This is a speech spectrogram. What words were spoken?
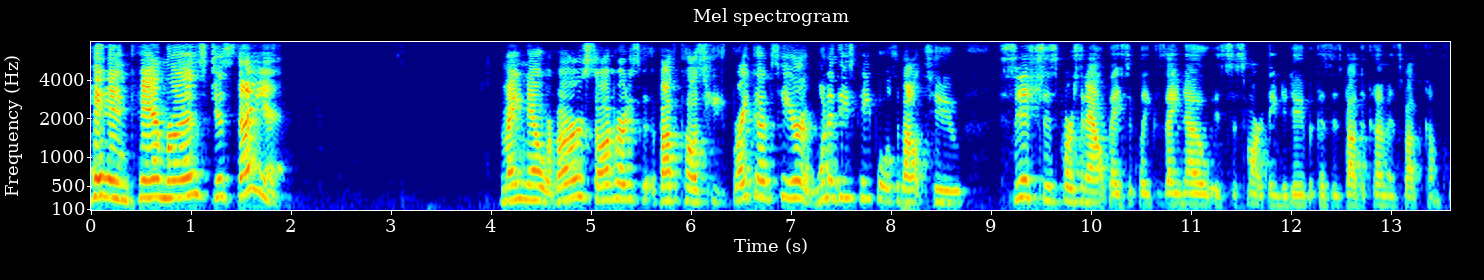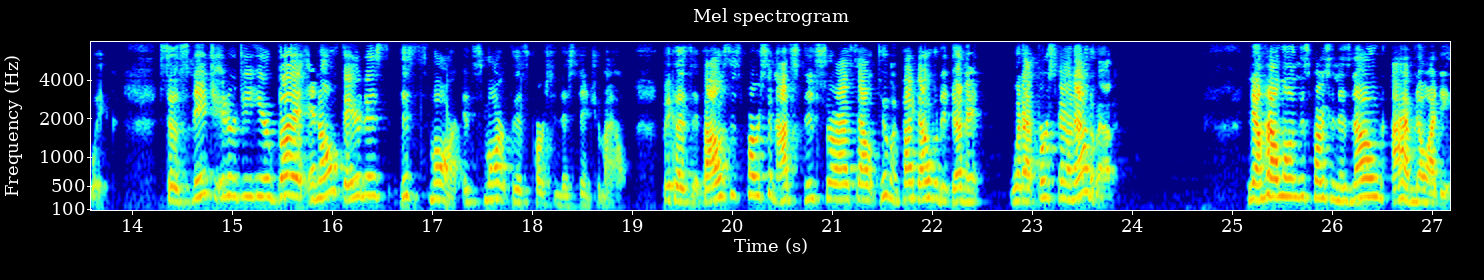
hidden cameras. Just saying. Main male reverse. So I heard it's about to cause huge breakups here. And one of these people is about to snitch this person out basically because they know it's the smart thing to do because it's about to come and it's about to come quick. So snitch energy here, but in all fairness, this is smart. It's smart for this person to snitch them out. Because if I was this person, I'd snitch their ass out too. In fact, I would have done it when I first found out about it. Now, how long this person is known, I have no idea.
